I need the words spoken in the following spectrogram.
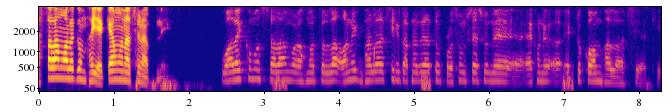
আসসালাম আলাইকুম ভাইয়া কেমন আছেন আপনি? ওয়ালাইকুম আসসালাম রহমতুল্লাহ। অনেক ভালো আছি কিন্তু আপনাদের এত প্রশংসা শুনে এখন একটু কম ভালো আছি আর কি।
